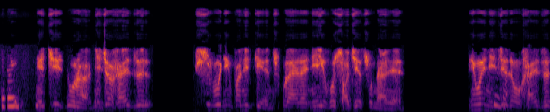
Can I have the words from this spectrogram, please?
你记住了，你这孩子，师傅已经帮你点出来了，你以后少接触男人，因为你这种孩子，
